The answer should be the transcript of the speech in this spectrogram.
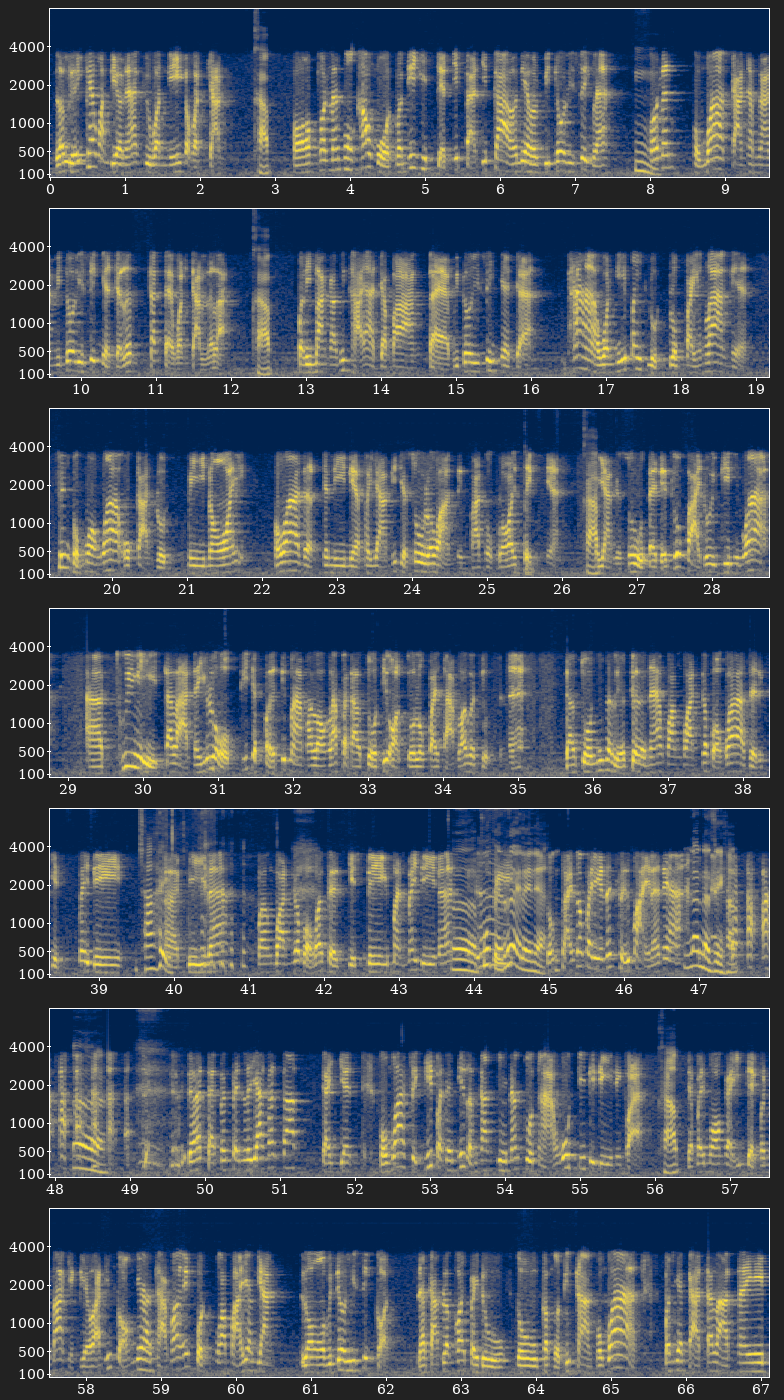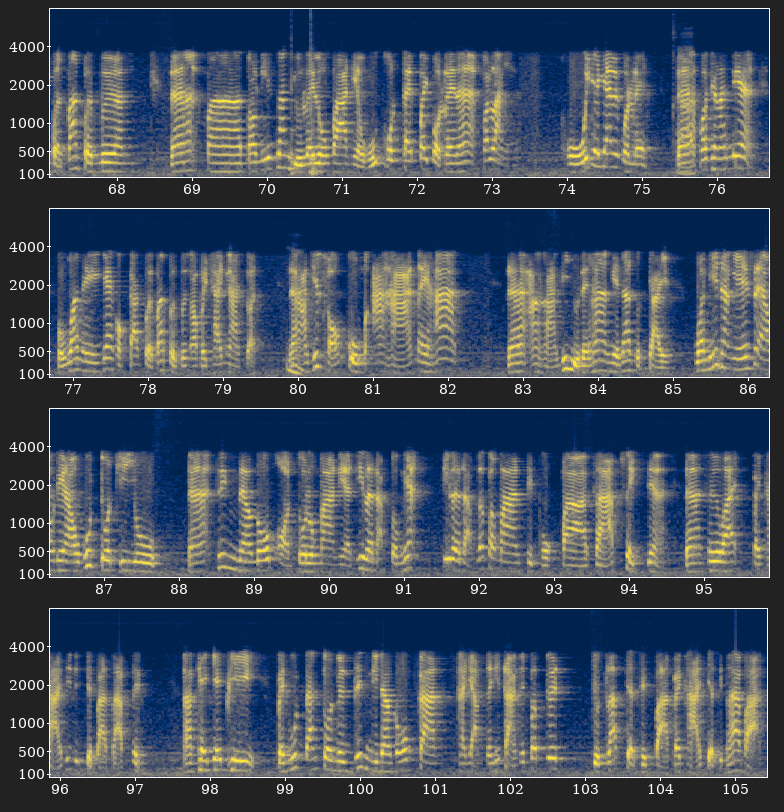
เราเหลืออีกแค่วันเดียวนะคือวันนี้กับวันจันทร์ครับ พอเพราะฉะนั้นพอเข้าโหมดวันที่27 28 29แล้วเนี่ยมันวินโดว์ลิสซิ่งแล้ว อืมเพราะฉะนั้นผมว่าการทำงานวินโดว์ลิสซิ่งเนี่ยจะเริ่มตั้งแต่วันจันทร์แล้วล่ะ ครับ ปริมาณการซื้อขายอาจจะบาง แต่วินโดว์ลิสซิ่งเนี่ยจะ ถ้าวันนี้ไม่หลุดลงไปข้างล่างเนี่ย ซึ่งผมมองว่าโอกาสหลุดมีน้อย เพราะว่าดัชนีเนี่ยพยายามที่จะสู้ระหว่าง 1,610 เนี่ยครับพยายามจะสู้ แต่เดี๋ยวช่วงบ่ายดูอีกทีหนึงว่าอ่าที่ตลาดในยุโรปที่จะเปิดขึ้นมามารองรับกับดาวโจนส์ที่อ่อนตัวลงไป 300กว่าจุดนะฮะ ดาวโจนส์นี่ก็เหลือเกินนะบางวันก็บอกว่าเศรษฐกิจไม่ดีใช่ อ่าดีนะ บางวันก็บอกว่าเศรษฐกิจดีมันไม่ดีนะ เออ พูดไปเรื่อยเลยเนี่ย สงสัยต้องไปเรียนหนังสือใหม่แล้วเนี่ยนั่นน่ะสิครับ เออ นะแต่มันเป็นระยะสั้นๆใจเย็น ผมว่าสิ่งที่ประเด็นที่สำคัญคือนักทุนหาหุ้นที่ดีๆดีกว่า ครับ อย่าไปมองกับอินเด็กซ์มันมากอย่างเดียว อันที่สองเนี่ยถามว่าไอ้บทความหมายอย่างยังรอวินโดว์ลิสซิ่งก่อน นะครับ แล้วค่อยไปดูดูกำหนดทิศทาง ผมว่าบรรยากาศตลาดในเปิดบ้านเปิดเมืองนะฮะมาตอนนี้นั่งอยู่ในโรงพยาบาลเนี่ยโอ้โหคนเต็มไปหมดเลยนะฮะฝรั่งโอ้โหเยอะแยะไปหมดเลยนะครัฮะบเพราะฉะนั้นเนี่ยผมว่าในแง่ของการเปิดบ้านเปิดเมืองเอาไปใช้งานก่อนนะอันที่สองกลุ่มอาหารในห้างนะฮะอาหารที่อยู่ในห้างเนี่ยน่าสนใจ วันนี้ทาง ASL เนี่ยเอาหุ้นตัว TU นะฮะซึ่งแนวโน้มอ่อนตัวลงมาเนี่ยที่ระดับตรงเนี้ย ที่ระดับแล้วประมาณ 16 บาท 30 เนี่ยนะซื้อไว้ไปขายที่ 17 บาท 30อ่า KKP เป็นหุ้นแบงก์ตัวหนึ่งซึ่งมีแนวโน้มการขยับในทิศทางที่เพิ่มขึ้นจุดรับ 70 บาท ไปขาย 75 บาท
